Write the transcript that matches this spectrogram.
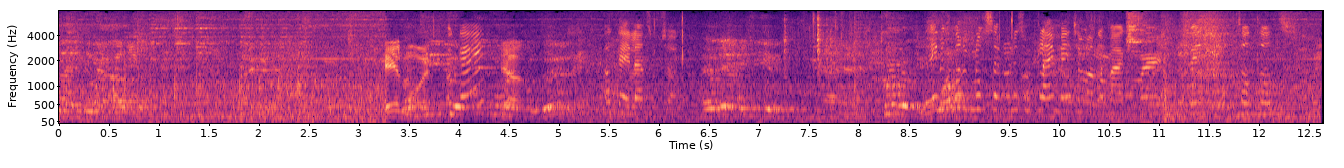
15 jaar oud zijn. heel mooi. Oké? Ja. Oké, laten we het zo. Het enige wat ik nog zou doen is een klein beetje langer maken, maar ik weet niet of dat dat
